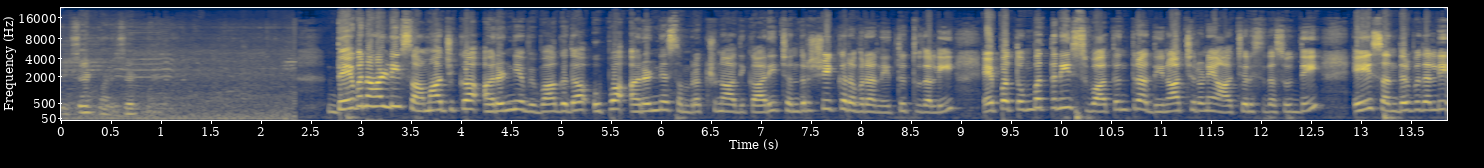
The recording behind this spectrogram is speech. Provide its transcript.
ಈಗ ಶೇಕ್ ಮಾಡಿ ಶೇಕ್ ಮಾಡಿ. ದೇವನಹಳ್ಳಿ ಸಾಮಾಜಿಕ ಅರಣ್ಯ ವಿಭಾಗದ ಉಪ ಅರಣ್ಯ ಸಂರಕ್ಷಣಾಧಿಕಾರಿ ಚಂದ್ರಶೇಖರ್ ಅವರ ನೇತೃತ್ವದಲ್ಲಿ ಎಪ್ಪತ್ತೊಂಬತ್ತನೇ ಸ್ವಾತಂತ್ರ್ಯ ದಿನಾಚರಣೆ ಆಚರಿಸಿದ ಸುದ್ದಿ ಈ ಸಂದರ್ಭದಲ್ಲಿ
